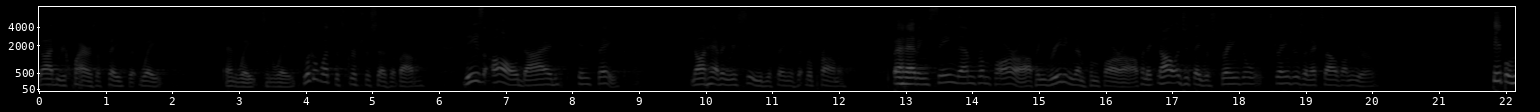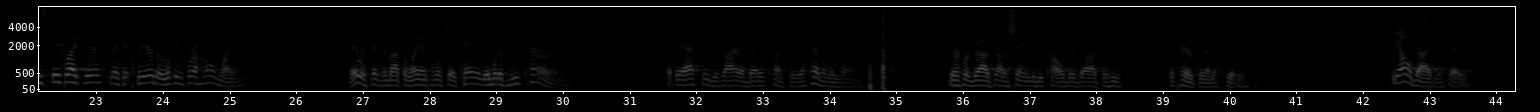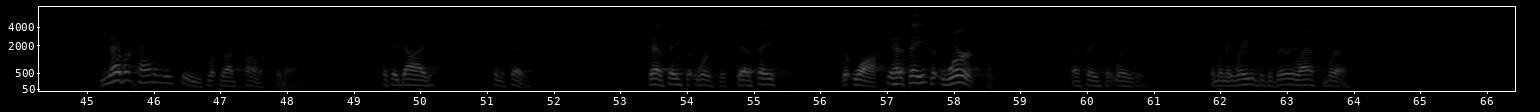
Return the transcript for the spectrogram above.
God requires a faith that waits and waits and waits. Look at what the scripture says about them. These all died in faith, not having received the things that were promised, but having seen them from far off and greeting them from far off, and acknowledged that they were strangers and exiles on the earth. People who speak like this make it clear they're looking for a homeland. They were thinking about the land from which they came, they would have returned but they actually desire a better country, a heavenly one. Therefore, God's not ashamed to be called their God, for He's prepared for them a city. They all died in the faith, never having received what God promised for them. But they died in the faith. They had a faith that worshiped, they had a faith that walked, they had a faith that worked, and a faith that waited. And when they waited to the very last breath,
